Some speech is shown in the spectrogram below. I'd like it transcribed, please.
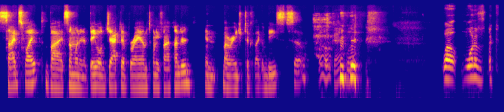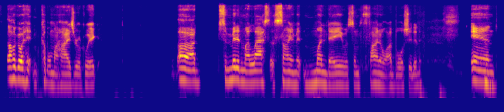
sideswiped by someone in a big old jacked up Ram 2500, and my Ranger took like a beast. So, Oh, okay. Well, well, one of I'll go ahead and hit a couple of my highs real quick. Uh, I submitted my last assignment Monday. It was some final I bullshitted, and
